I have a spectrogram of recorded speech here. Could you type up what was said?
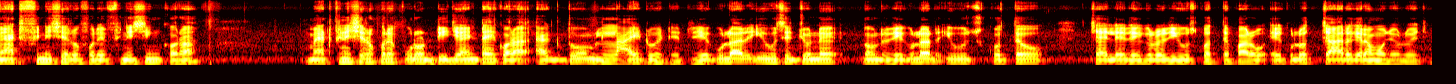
ম্যাট ফিনিশের ওপরে ফিনিশিং করা। ম্যাট ফিনিশের ওপরে পুরো ডিজাইনটাই করা। একদম লাইট ওয়েটেড রেগুলার ইউজের জন্য তোমরা রেগুলার ইউজ করতেও চাইলে রেগুলার ইউজ করতে পারো। এগুলো চার গ্রাম ওজন রয়েছে।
